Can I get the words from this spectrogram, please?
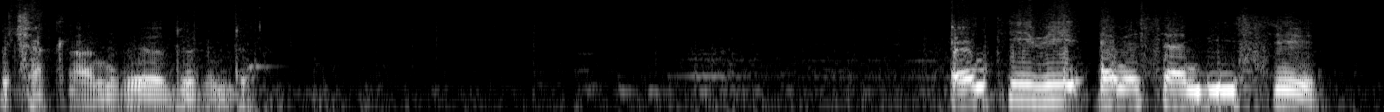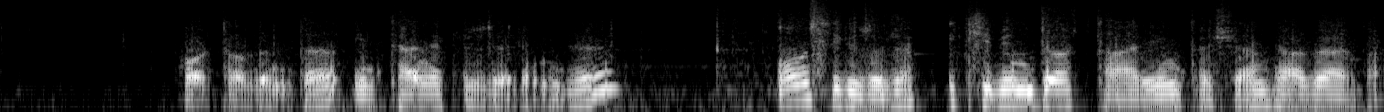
bıçaklandı ve öldürüldü. NTV MSNBC portalında internet üzerinde 18 Ocak 2004 tarihini taşıyan bir haber var.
